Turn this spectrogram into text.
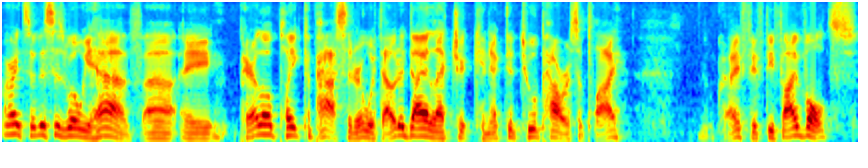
All right, so this is what we have. Uh, a parallel plate capacitor without a dielectric connected to a power supply. Okay, 55 volts.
